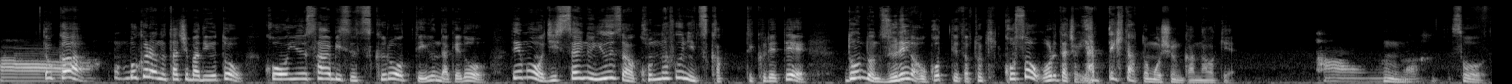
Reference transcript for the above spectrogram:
とか、僕らの立場で言うと、こういうサービス作ろうって言うんだけど、でも実際のユーザーはこんな風に使ってくれて、どんどんズレが起こってた時こそ、俺たちはやってきたと思う瞬間なわけ。うんそう。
